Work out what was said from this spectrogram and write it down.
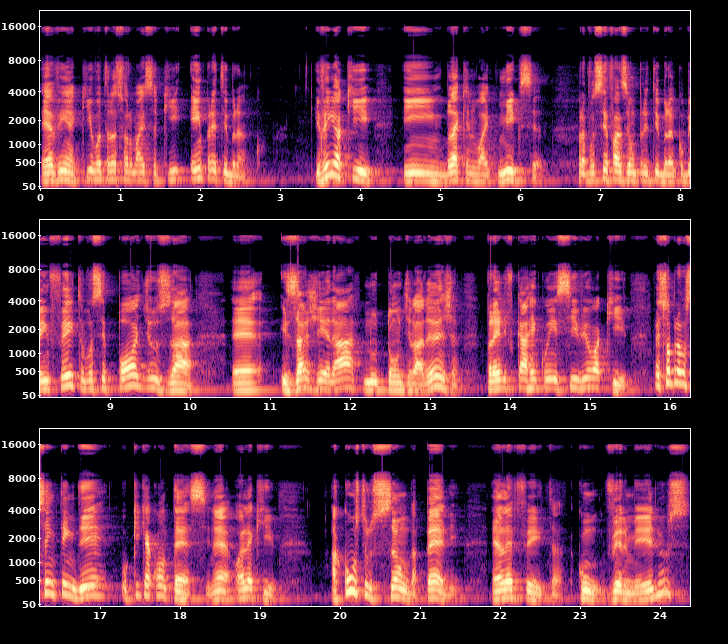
é vir aqui, eu vou transformar isso aqui em preto e branco. E venho aqui em Black and White Mixer, para você fazer um preto e branco bem feito, você pode usar é, exagerar no tom de laranja para ele ficar reconhecível aqui. Mas só para você entender o que, que acontece, né? Olha aqui, a construção da pele ela é feita com vermelhos,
